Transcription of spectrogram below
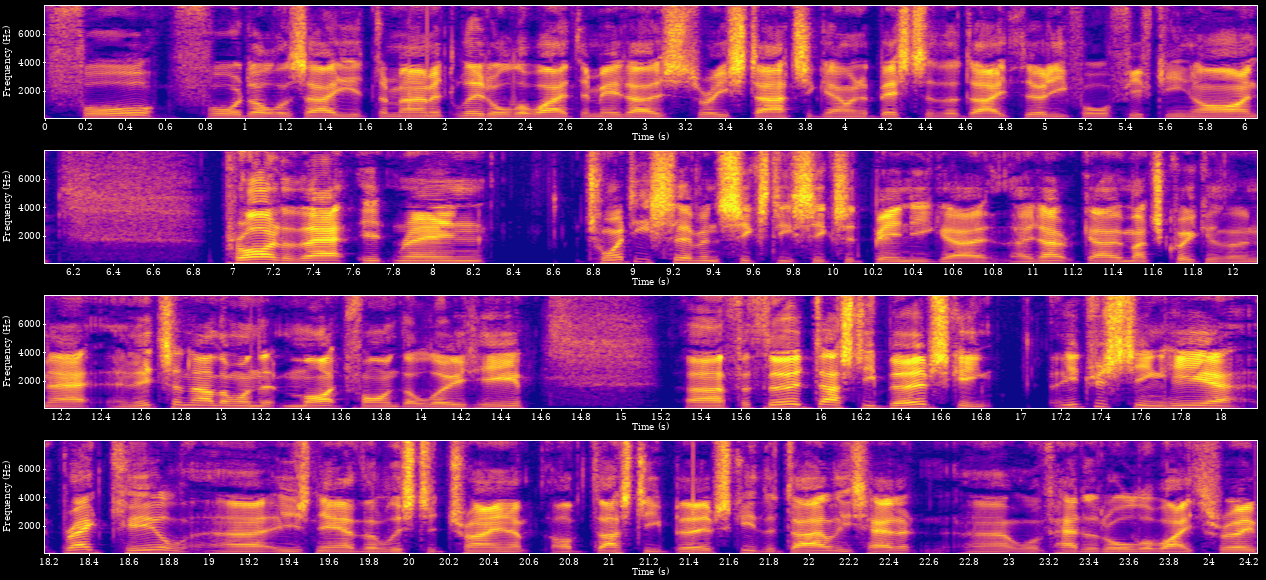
four, $4.80 at the moment. Led all the way at the Meadows. Three starts ago in the best of the day, 34.59. Prior to that, it ran 27.66 at Bendigo. They don't go much quicker than that. And it's another one that might find the lead here. Uh, for third, Dusty Burbsky. Interesting here, Brad Keel uh, is now the listed trainer of Dusty Burbsky. The Dailies had it. Uh, we've had it all the way through.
